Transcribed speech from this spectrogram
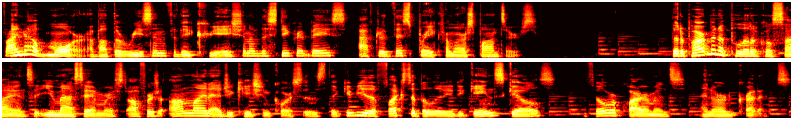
Find out more about the reason for the creation of the secret base after this break from our sponsors. The Department of Political Science at UMass Amherst offers online education courses that give you the flexibility to gain skills, fulfill requirements, and earn credits.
